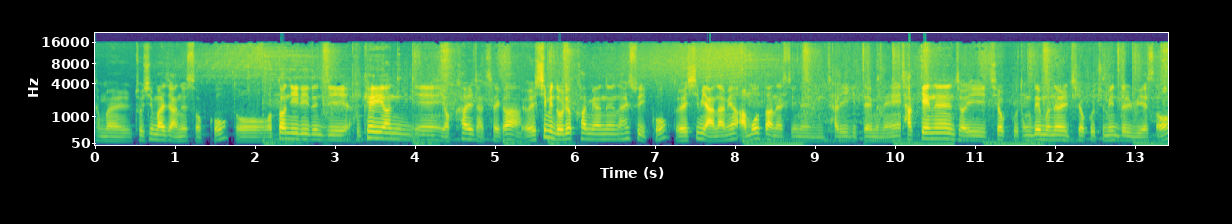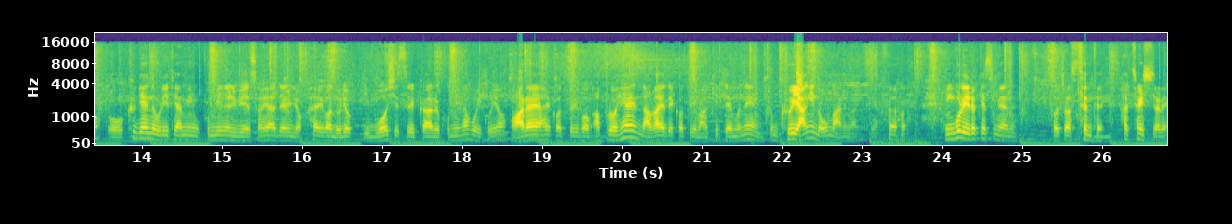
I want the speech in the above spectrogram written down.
정말 조심하지 않을 수 없고 또 어떤 일이든지 국회의원의 역할 자체가 열심히 노력하면 할 수 있고 또 열심히 안 하면 아무것도 안 할 수 있는 자리이기 때문에 작게는 저희 지역구 동대문을 지역구 주민들 위해서 또 크게는 우리 대한민국 국민을 위해서 해야 될 역할과 노력이 무엇이 있을까를 고민하고 있고요. 알아야 할 것들과 앞으로 해 나가야 될 것들이 많기 때문에 좀 그 양이 너무 많은 것 같아요. 공부를 이렇게 했으면 더 좋았을 텐데 학창 시절에.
